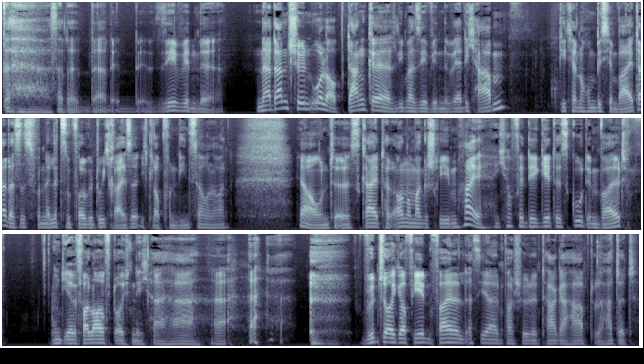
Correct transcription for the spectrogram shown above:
Was hat er da denn? Seewinde. Na dann, schönen Urlaub. Danke, lieber Seewinde. Werde ich haben. Geht ja noch ein bisschen weiter. Das ist von der letzten Folge Durchreise. Ich glaube von Dienstag oder wann. Ja, und äh, Skype hat auch nochmal geschrieben, Hi, ich hoffe, dir geht es gut im Wald und ihr verläuft euch nicht. Wünsche euch auf jeden Fall, dass ihr ein paar schöne Tage habt oder hattet.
